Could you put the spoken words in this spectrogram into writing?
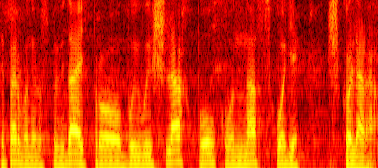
Тепер вони розповідають про бойовий шлях полку на сході школяра.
